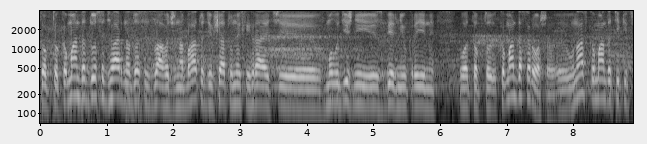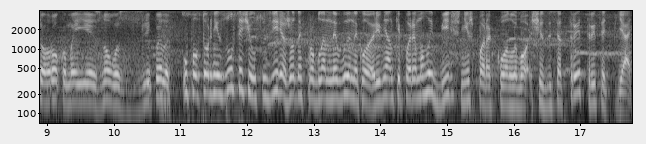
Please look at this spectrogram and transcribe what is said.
Тобто команда досить гарна, досить злагоджена. Багато дівчат у них грають е, в молодіжній збірні України. От, тобто команда хороша. У нас команда тільки цього року ми її знову зліпили. У повторній зустрічі у Сузір'я жодних проблем не виникло. Рівнянки перемогли більш ніж переконливо 63-35.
